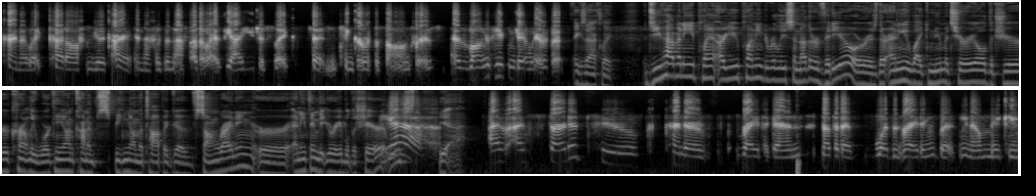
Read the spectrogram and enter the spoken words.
kind of like cut off and be like, all right, enough is enough. Otherwise, yeah, you just like sit and tinker with the song for as as long as you can get away with it. exactly do you have any plan are you planning to release another video or is there any like new material that you're currently working on kind of speaking on the topic of songwriting or anything that you're able to share Yeah. least yeah I've I've started to kind of write again. Not that I wasn't writing, but you know, making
